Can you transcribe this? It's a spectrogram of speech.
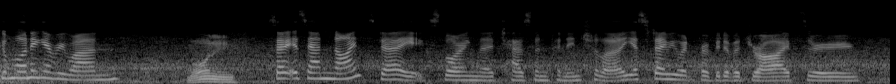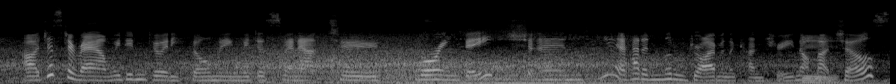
Good morning, everyone. Morning. So it's our ninth day exploring the Tasman Peninsula. Yesterday we went for a bit of a drive through, uh, just around. We didn't do any filming. We just went out to Roaring Beach and yeah, had a little drive in the country. Not Mm. much else.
